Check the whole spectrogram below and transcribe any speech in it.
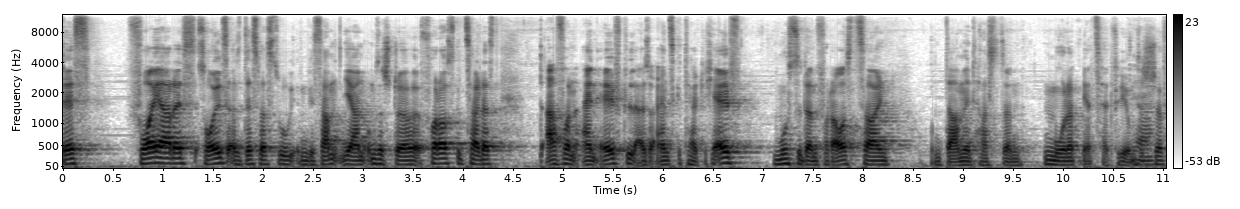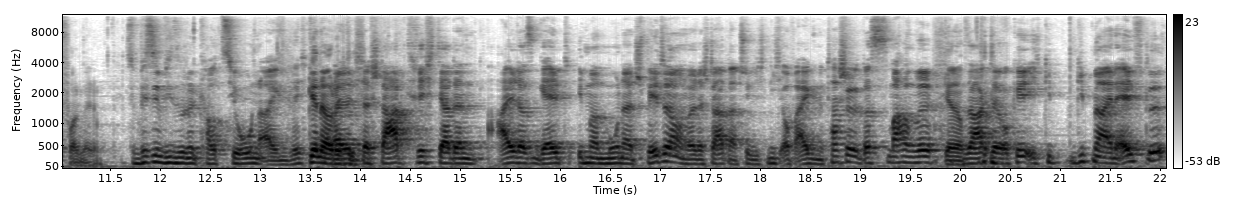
des Vorjahreszolls, also das, was du im gesamten Jahr an Umsatzsteuer vorausgezahlt hast, davon ein Elftel, also 1 geteilt durch 11, musst du dann vorauszahlen und damit hast du dann einen Monat mehr Zeit für die Umsatzsteuervollmeldung. So ein bisschen wie so eine Kaution eigentlich. Genau, weil richtig. Der Staat kriegt ja dann all das Geld immer einen Monat später und weil der Staat natürlich nicht auf eigene Tasche das machen will, Genau. sagt er, okay, ich gib, gib mir ein Elftel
